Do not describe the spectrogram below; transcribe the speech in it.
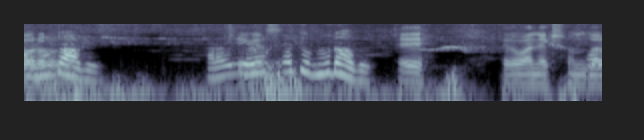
বড় হবে। আর মোটা এ অনেক সুন্দর।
